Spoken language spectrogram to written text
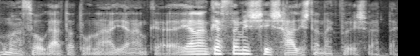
humán szolgáltatónál jelentke, jelentkeztem is, és hál' Istennek föl is vettek.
